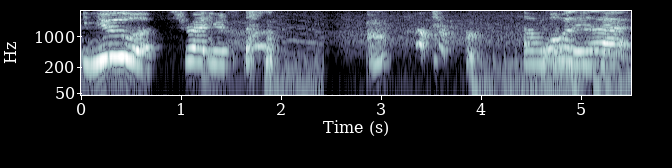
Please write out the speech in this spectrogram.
You strut your stuff. That was What was that?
